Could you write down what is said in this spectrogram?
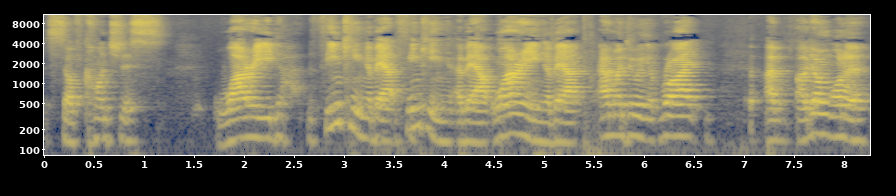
self conscious, worried, thinking about thinking about worrying about, am I doing it right? I, I don't want to.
